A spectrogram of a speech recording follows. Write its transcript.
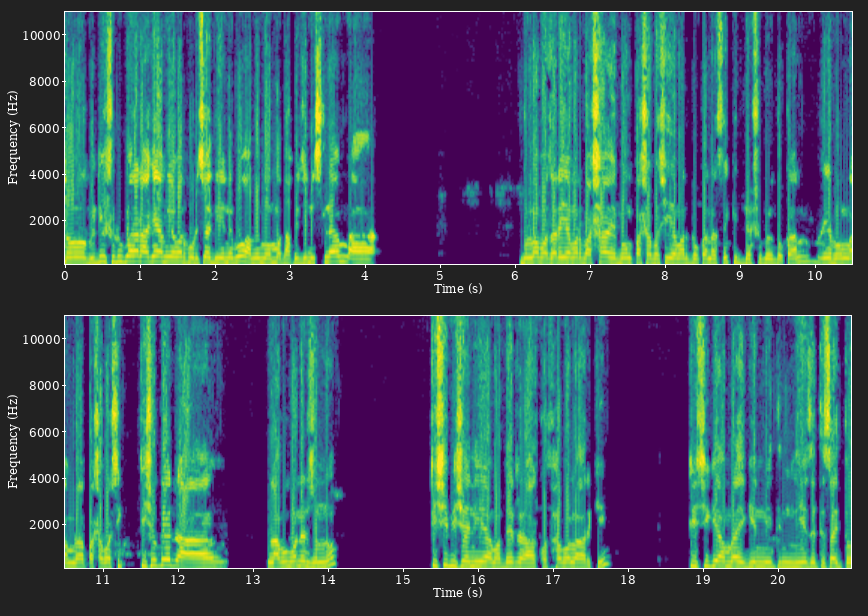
তো ভিডিও শুরু করার আগে আমি আমার পরিচয় দিয়ে নেব। আমি মোহাম্মদ হাফিজুল ইসলাম খুলনা বাজারেই আমার বাসা এবং পাশাপাশি আমার দোকান আছে, কীটনাশকের দোকান এবং আমরা পাশাপাশি কৃষকের লাভবানের জন্য কৃষি বিষয় নিয়ে আমাদের কথা বলা আর কি। কৃষিকে আমরা এগিয়ে নিয়ে যেতে চাই তো।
